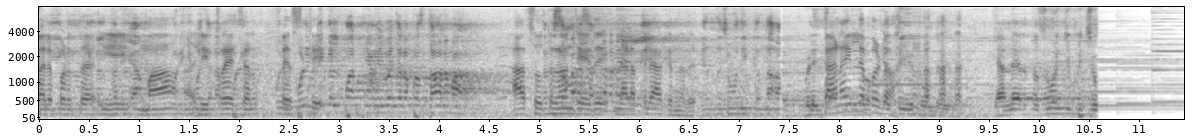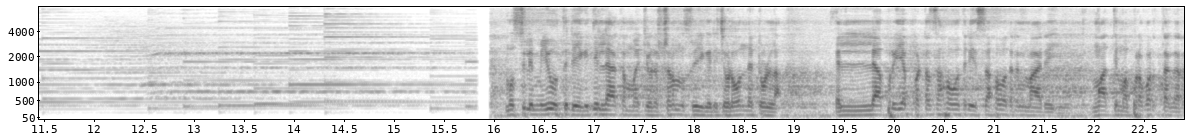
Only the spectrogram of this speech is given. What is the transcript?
മലപ്പുറത്ത് ഈ മാ ലിറ്ററേച്ചർ ഫെസ്റ്റ് ആസൂത്രണം ചെയ്ത് നടപ്പിലാക്കുന്നത് എന്ന് ചോദിക്കുന്ന കാണാനില്ല പെട്ടോ. എത്തിയിട്ടുണ്ട്. ഞാൻ നേരത്തെ സൂചിപ്പിച്ചു മുസ്ലിം യൂത്ത് ലീഗ് ജില്ലാ കമ്മിറ്റിയുടെ ക്ഷണം സ്വീകരിച്ചുകൊണ്ട് വന്നിട്ടുള്ള എല്ലാ പ്രിയപ്പെട്ട സഹോദരി സഹോദരന്മാരെയും മാധ്യമ പ്രവർത്തകർ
